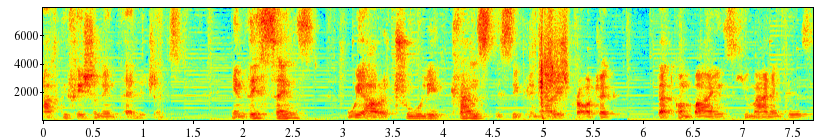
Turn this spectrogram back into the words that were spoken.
artificial intelligence. In this sense, we are a truly transdisciplinary project that combines humanities,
